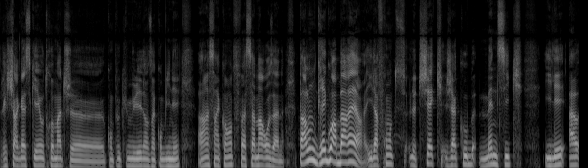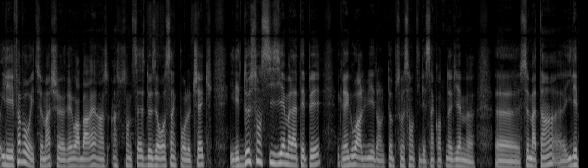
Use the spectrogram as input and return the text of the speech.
Richard Gasquet, autre match euh, qu'on peut cumuler dans un combiné à 1,50 face à Marozan. Parlons de Grégoire Barrère. Il affronte le Tchèque Jakub Mensik. Il est, favori de ce match, euh, Grégoire Barrère, 1,76, 2,05 pour le Tchèque. Il est 206e à l'ATP. Grégoire, lui, est dans le top 60. Il est 59e euh, euh, ce matin. Il est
